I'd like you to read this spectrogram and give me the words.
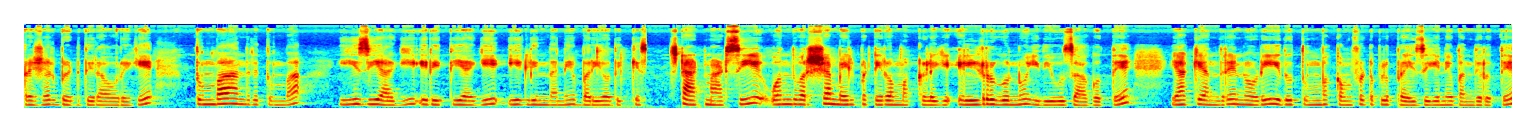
ಪ್ರೆಷರ್ ಬಿಡ್ದಿರ ಅವರಿಗೆ ತುಂಬ ಅಂದರೆ ತುಂಬ ಈಸಿಯಾಗಿ ಈ ರೀತಿಯಾಗಿ ಈಗಲಿಂದನೇ ಬರೆಯೋದಕ್ಕೆ ಸ್ಟಾರ್ಟ್ ಮಾಡಿಸಿ, ಒಂದು ವರ್ಷ ಮೇಲ್ಪಟ್ಟಿರೋ ಮಕ್ಕಳಿಗೆ ಎಲ್ರಿಗೂ ಇದು ಯೂಸ್ ಆಗುತ್ತೆ. ಯಾಕೆ ಅಂದರೆ ನೋಡಿ, ಇದು ತುಂಬ ಕಂಫರ್ಟಬಲ್ ಪ್ರೈಸಿಗೆ ಬಂದಿರುತ್ತೆ.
